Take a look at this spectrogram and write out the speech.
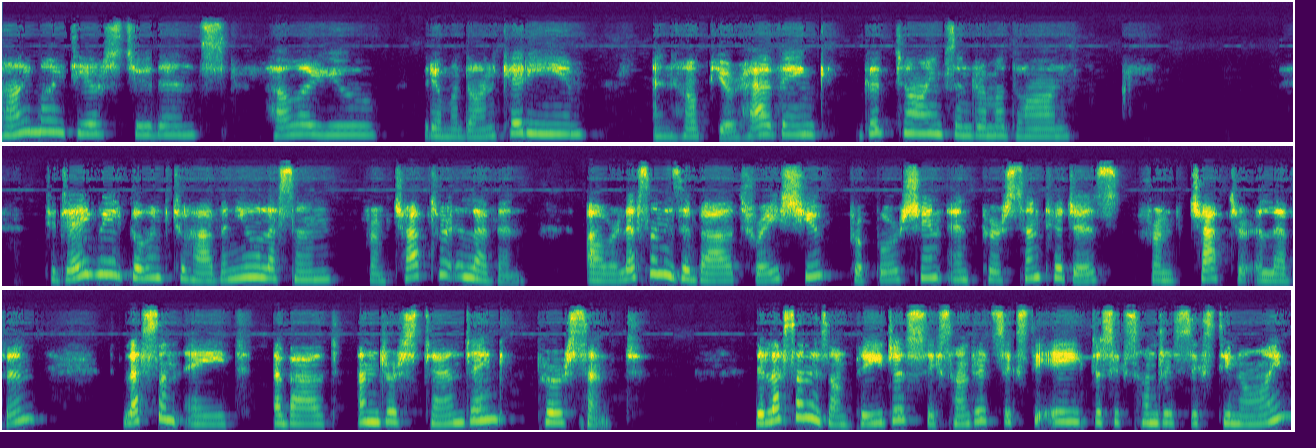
Hi, my dear students. How are you? Ramadan Kareem, and hope you're having good times in Ramadan. Today we're going to have a new lesson from chapter 11. Our lesson is about ratio, proportion, and percentages from chapter 11. Lesson 8 about understanding percent. The lesson is on pages 668 to 669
